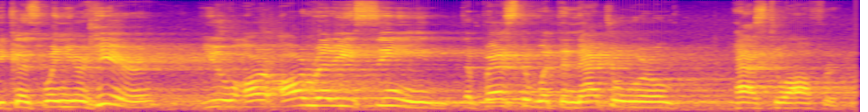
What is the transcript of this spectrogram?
Because when you're here, you are already seeing the best of what the natural world has to offer.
